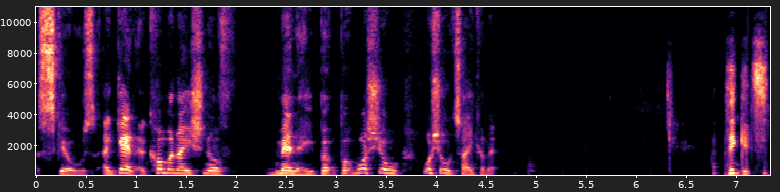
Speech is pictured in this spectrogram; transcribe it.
skills. Again, a combination of many, but but what's your what's your take on it? I think it's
